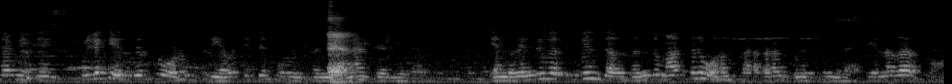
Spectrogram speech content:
சாமிக்கு பிள்ளைக்கு இருக்கிறதுக்கு உடம்பு வச்சுட்டே போகுது சாமி? என்னன்னு தெரியல. எங்க ரெண்டு பேர்த்துக்குமே இந்த ரெண்டு மாசத்துல உடம்பு கட கடன் போயிருச்சுங்கிற அது என்னதான் இருக்கும்?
